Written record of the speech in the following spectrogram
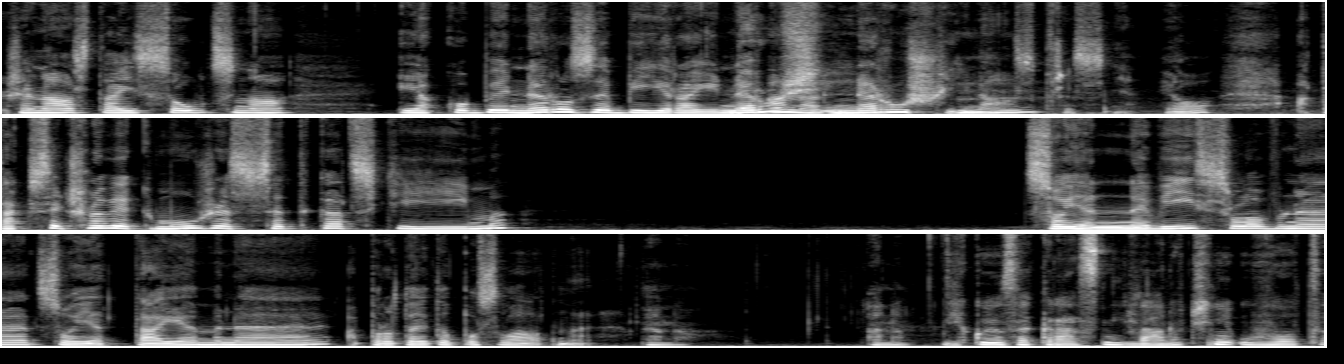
že nás tady soucna jakoby nerozebírají, neruší, ne, neruší mm-hmm. nás přesně. Jo? A tak se člověk může setkat s tím, co je nevýslovné, co je tajemné a proto je to posvátné. Ano. Ano, děkuji za krásný vánoční úvod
